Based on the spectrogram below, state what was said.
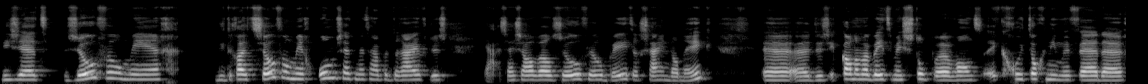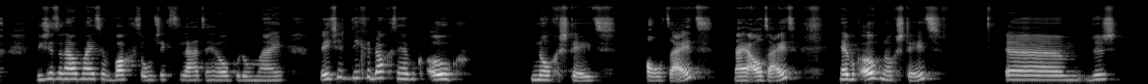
die zet zoveel meer, die draait zoveel meer omzet met haar bedrijf. Dus ja, zij zal wel zoveel beter zijn dan ik. Uh, dus ik kan er maar beter mee stoppen, want ik groei toch niet meer verder. Wie zit er nou op mij te wachten om zich te laten helpen door mij? Weet je, die gedachten heb ik ook nog steeds. Altijd. Nou ja, altijd. Heb ik ook nog steeds. Um, dus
